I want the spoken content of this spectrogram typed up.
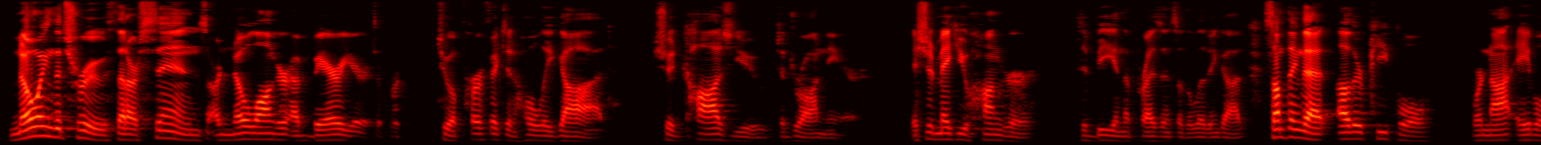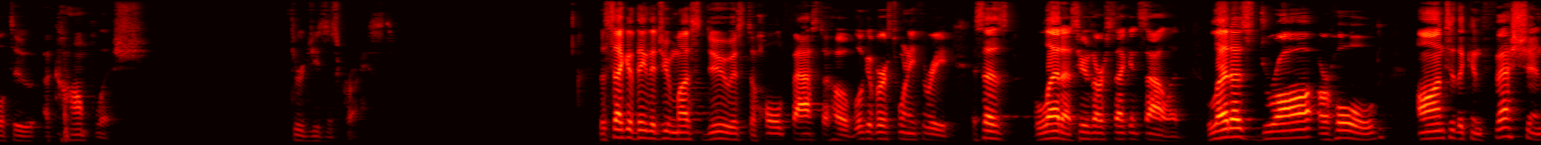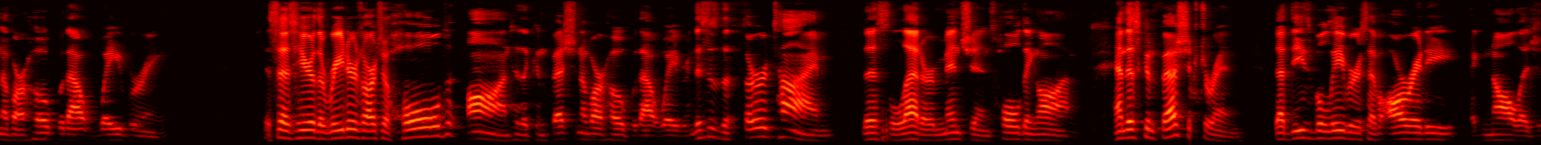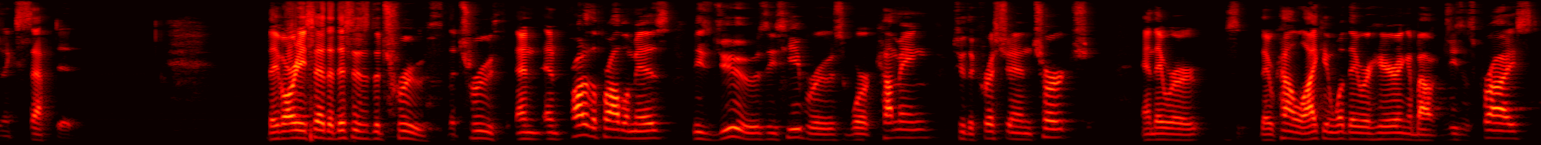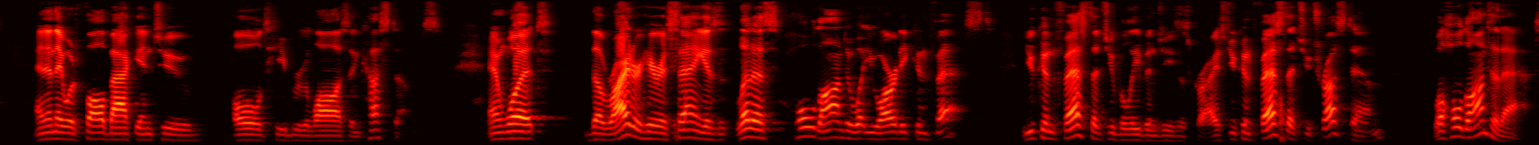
Knowing the truth that our sins are no longer a barrier to, to a perfect and holy God should cause you to draw near. It should make you hunger to be in the presence of the living God, something that other people were not able to accomplish through Jesus Christ. The second thing that you must do is to hold fast to hope. Look at verse 23. It says, Let us, here's our second salad, let us draw or hold on to the confession of our hope without wavering. It says here the readers are to hold on to the confession of our hope without wavering. This is the third time this letter mentions holding on. And this confession that these believers have already acknowledged and accepted. They've already said that this is the truth, the truth. And, and part of the problem is these Jews, these Hebrews, were coming to the Christian church and they were they were kind of liking what they were hearing about Jesus Christ, and then they would fall back into old Hebrew laws and customs. And what the writer here is saying is let us hold on to what you already confessed. You confess that you believe in Jesus Christ, you confess that you trust him. Well, hold on to that.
